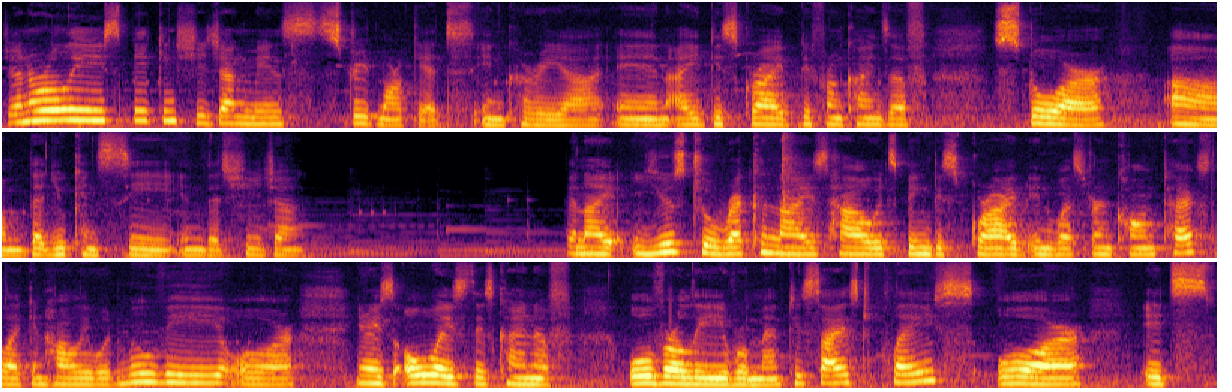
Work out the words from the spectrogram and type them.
Generally speaking, Shijang means street market in Korea, and I describe different kinds of store um, that you can see in the Sijang. And I used to recognize how it's being described in Western context, like in Hollywood movie, or you know, it's always this kind of overly romanticized place, or it's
